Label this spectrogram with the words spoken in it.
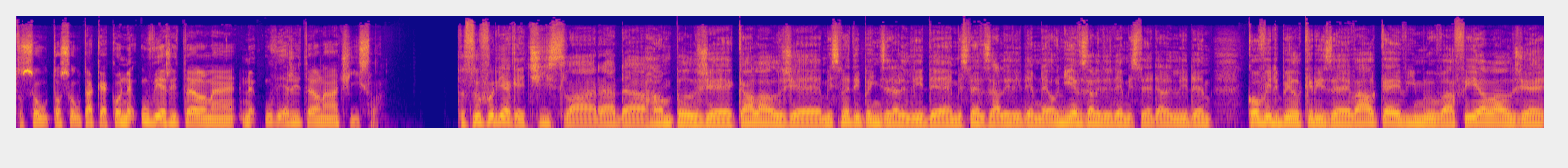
to jsou, to jsou tak jako neuvěřitelné, neuvěřitelná čísla. To jsou furt nějaké čísla, rada, Hampl lže, Kala lže, my jsme ty peníze dali lidem, my jsme je vzali lidem, ne, oni je vzali lidem, my jsme je dali lidem, covid byl krize, válka je výmluva, Fiala lže,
